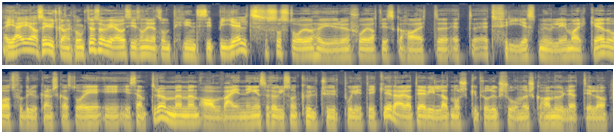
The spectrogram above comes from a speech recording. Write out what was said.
Jeg, altså I utgangspunktet så vil jeg jo si sånn rent sånn prinsipielt så, så, står jo Høyre for at vi skal ha et, et, et, friest mulig marked, og at forbrukeren skal stå i, i, i sentrum. Men, men, avveiningen selvfølgelig som kulturpolitiker er at jeg vil at norske produksjoner skal ha mulighet til å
